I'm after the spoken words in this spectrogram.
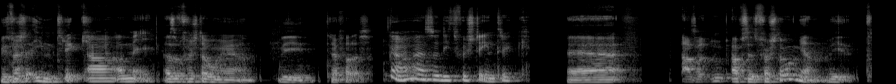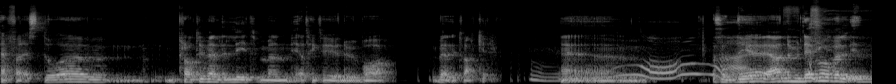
Mitt första intryck, Ja, av mig. alltså första gången vi träffades. Ja, alltså ditt första intryck. Eh, alltså, absolut första gången vi träffades då eh, pratade vi väldigt lite men jag tyckte ju du var väldigt vacker. Eh, så det, ja, men det var väl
